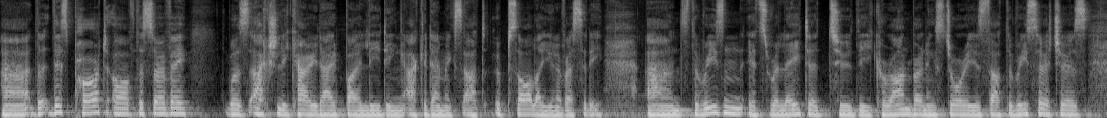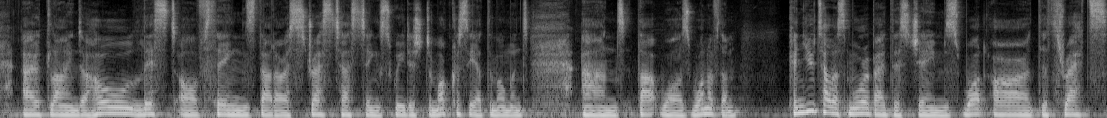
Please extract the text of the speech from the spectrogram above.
Uh, th- this part of the survey was actually carried out by leading academics at Uppsala University. And the reason it's related to the Quran burning story is that the researchers outlined a whole list of things that are stress testing Swedish democracy at the moment, and that was one of them. Can you tell us more about this, James? What are the threats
